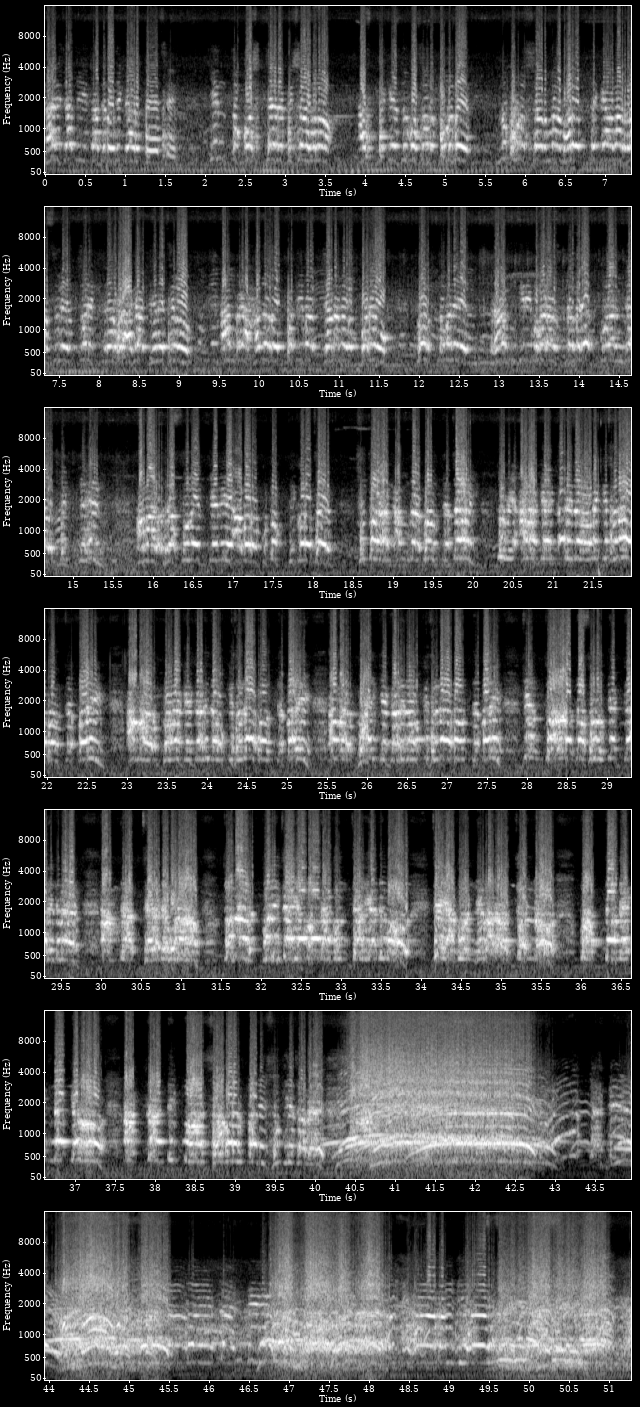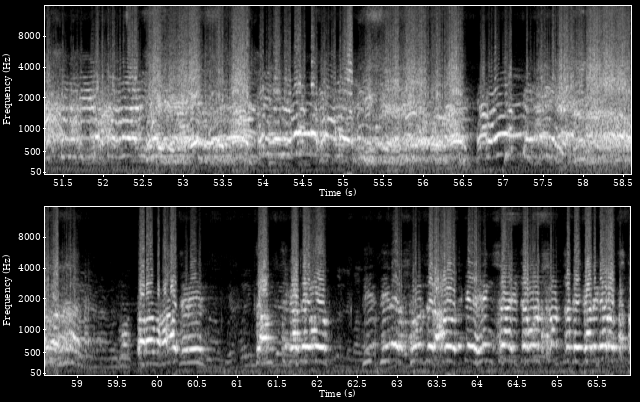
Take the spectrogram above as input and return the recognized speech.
নারী জাতি তাদের অধিকার পেয়েছে। কিন্তু কষ্টের বিষয় হলো, আজ থেকে দু বছর পূর্বে নুপুর শর্মা ভারত থেকে আমার রাসূলের চরিত্রে আবার আঘাত হেরেছিল আমরা হাজারো প্রতিবাদ জানানোর পরেও বর্তমানে রামগিরি মহারাজ নামের এক কুলাঙ্গার ভিত্তিহীন আমার রাসূলকে নিয়ে আবার কটূক্তি করেছে সুতরাং আমরা বলতে চাই তুমি আমাকে গাড়ি দাও আমি কিছু না বলতে পারি আমার বাবাকে গাড়ি দাও কিছু না বলতে পারি আমার ভাইকে গাড়ি দাও কিছু না বলতে পারি কিন্তু আমার রাসূলকে গাড়ি দেবেন আমরা ছেড়ে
